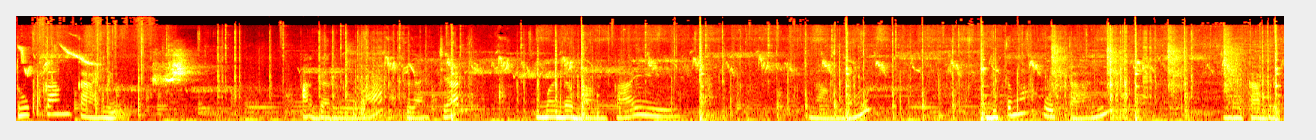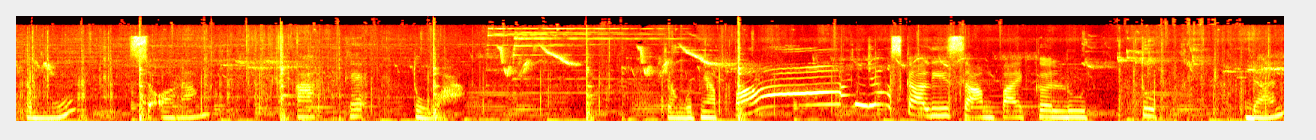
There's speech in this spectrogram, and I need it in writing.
tukang kayu agar Yoa belajar menebang kayu. Namun, di tengah hutan, mereka bertemu seorang kakek tua. Janggutnya panjang sekali sampai ke lutut dan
